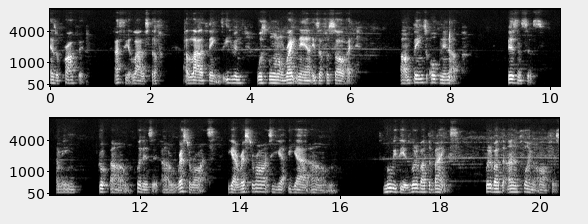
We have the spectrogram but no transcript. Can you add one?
as a prophet. I see a lot of stuff, a lot of things. Even what's going on right now is a facade. Um, things opening up, businesses. I mean, um, what is it? Uh, restaurants. You got restaurants. You got you got um, movie theaters. What about the banks? What about the unemployment office?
